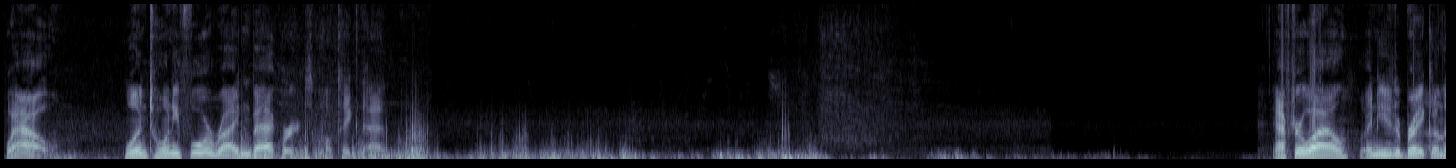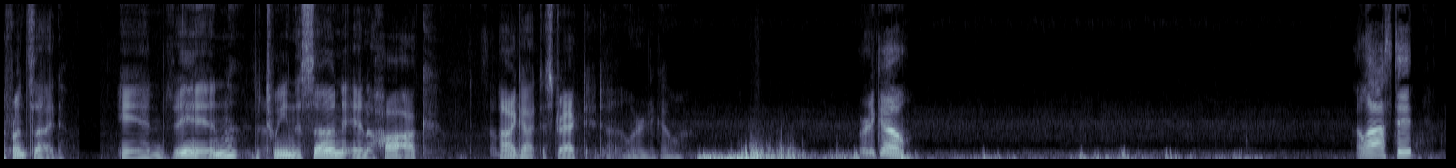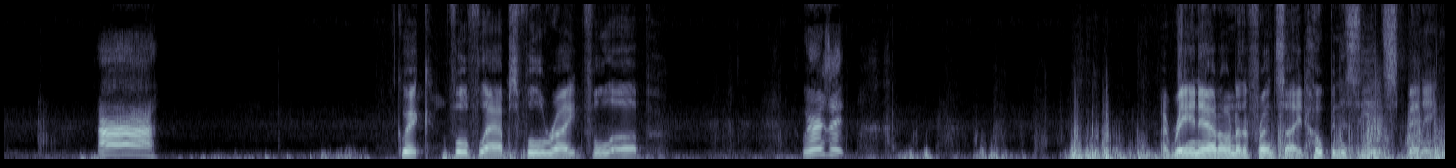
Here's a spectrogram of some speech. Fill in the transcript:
Wow. 124 riding backwards. I'll take that. After a while, I needed a break on the front side. And then, between the sun and a hawk, I got distracted. Uh, where'd it go? Where'd it go? I lost it. Ah! Quick, full flaps, full right, full up. Where is it? I ran out onto the front side, hoping to see it spinning.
